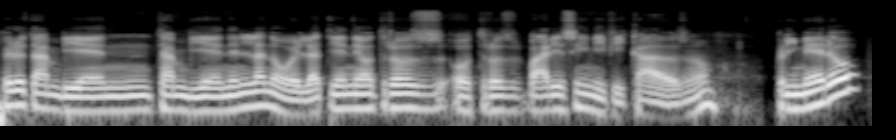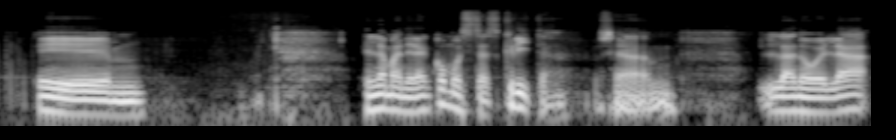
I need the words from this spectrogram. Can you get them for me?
pero también, también en la novela tiene otros, otros varios significados, ¿no? Primero, eh, en la manera en cómo está escrita. O sea, la novela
